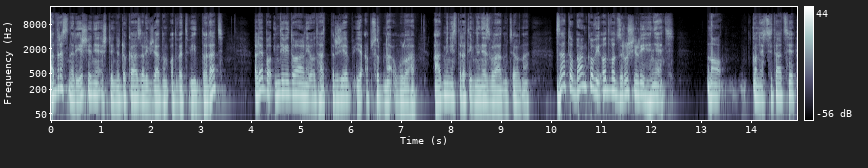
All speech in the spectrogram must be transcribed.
adresné riešenie ešte nedokázali v žiadnom odvetví dodať, lebo individuálny odhad tržieb je absurdná úloha a administratívne nezvládnutelná. Za to bankový odvod zrušili hneď. No, konec citácie,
